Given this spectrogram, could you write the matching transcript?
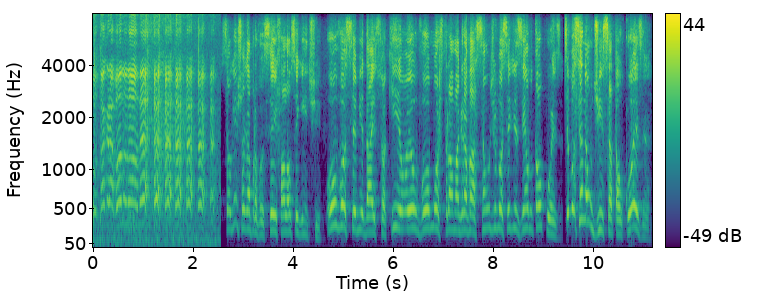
não tá gravando não, né? Se alguém chegar para você e falar o seguinte, ou você me dá isso aqui, ou eu vou mostrar uma gravação de você dizendo tal coisa. Se você não disse a tal coisa,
